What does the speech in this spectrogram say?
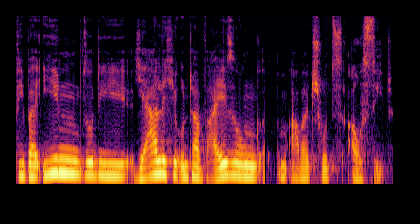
wie bei Ihnen so die jährliche Unterweisung im Arbeitsschutz aussieht.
